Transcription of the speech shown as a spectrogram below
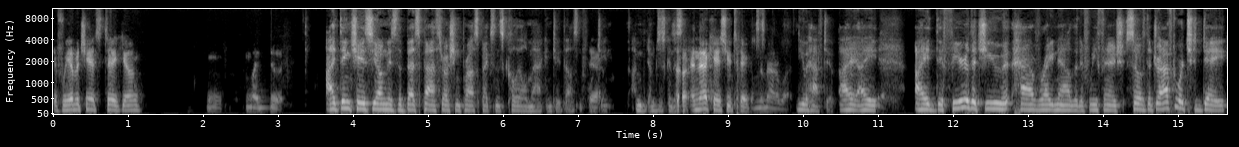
if we have a chance to take Young, mm, I might do it. I think Chase Young is the best pass rushing prospect since Khalil Mack in 2014. I'm, I'm just going to So say in that case, you take him no matter what. you have to. I, I, I, the fear that you have right now that if we finish, so if the draft were today,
